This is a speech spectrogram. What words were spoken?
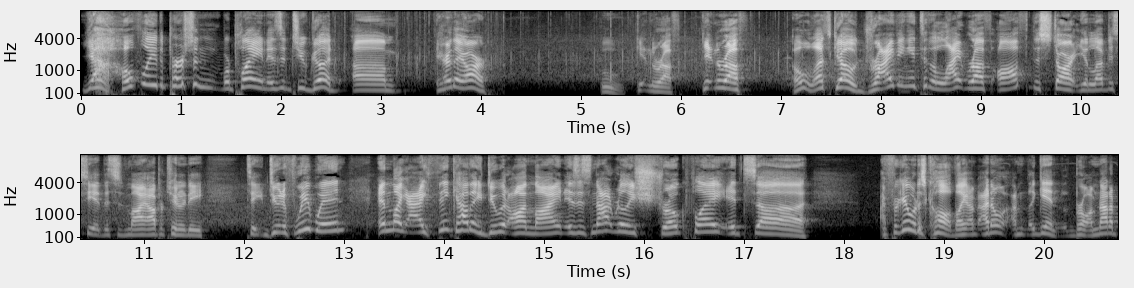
yeah, hopefully the person we're playing isn't too good. Um, here they are. Ooh, get in the rough. Get in the rough. Oh, let's go. Driving into the light rough off the start. You'd love to see it. This is my opportunity to, dude, if we win, and like I think how they do it online is it's not really stroke play. It's uh I forget what it's called. Like I, I don't I'm again, bro, I'm not a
